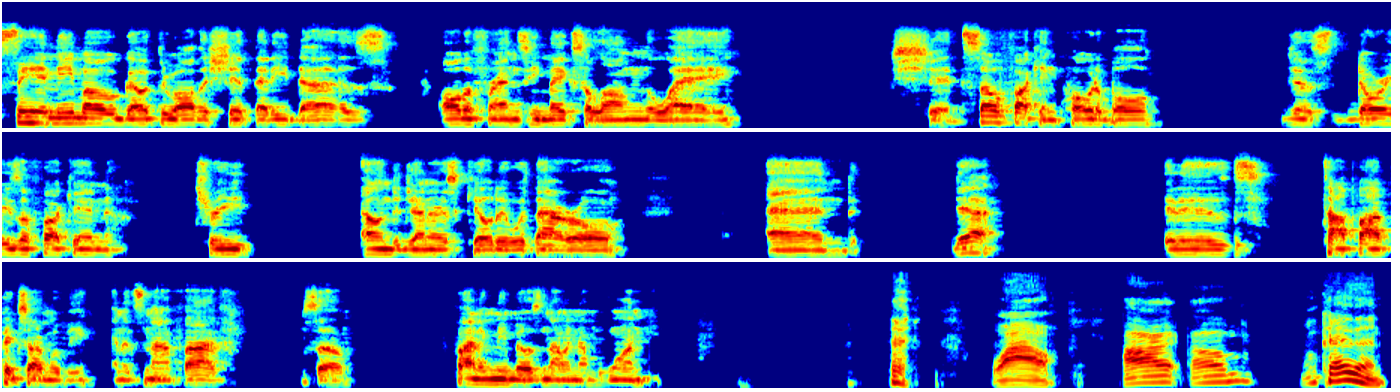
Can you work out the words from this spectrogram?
seeing Nemo go through all the shit that he does, all the friends he makes along the way. Shit, so fucking quotable. Just Dory's a fucking treat. Ellen DeGeneres killed it with that role. And yeah, it is top five Pixar movie, and it's not five. So Finding Nemo is now my number one. Wow. All right. Um. Okay then.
